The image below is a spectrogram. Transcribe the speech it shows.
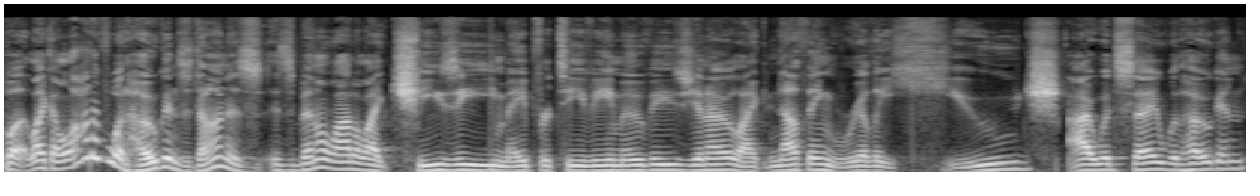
But like a lot of what Hogan's done is it's been a lot of like cheesy made for TV movies, you know, like nothing really huge, I would say, with Hogan.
